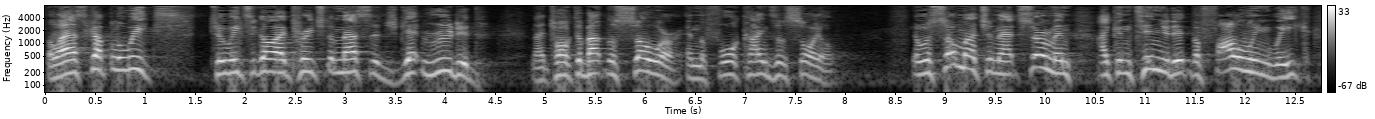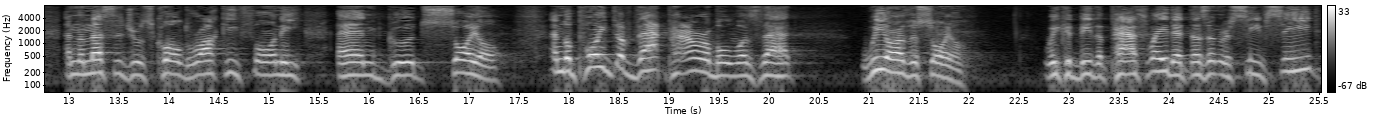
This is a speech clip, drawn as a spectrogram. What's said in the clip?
The last couple of weeks, two weeks ago, I preached a message, Get Rooted. And I talked about the sower and the four kinds of soil. There was so much in that sermon, I continued it the following week, and the message was called Rocky, Thorny, and Good Soil. And the point of that parable was that we are the soil. We could be the pathway that doesn't receive seed.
